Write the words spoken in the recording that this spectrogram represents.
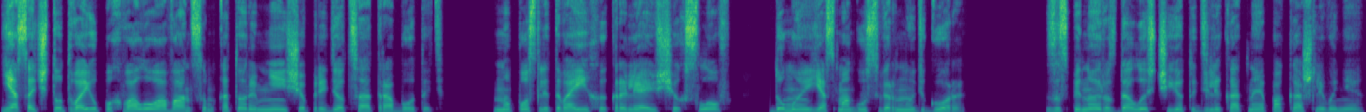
Я сочту твою похвалу авансом, который мне еще придется отработать но после твоих окрыляющих слов, думаю, я смогу свернуть горы». За спиной раздалось чье-то деликатное покашливание.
